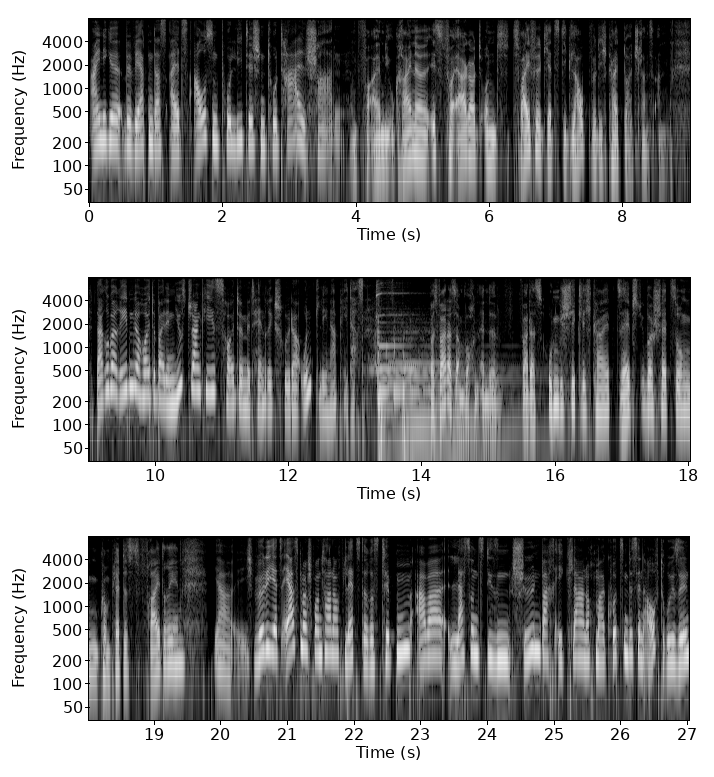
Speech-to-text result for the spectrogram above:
Einige bewerten das als außenpolitischen Totalschaden. Und vor allem die Ukraine ist verärgert und zweifelt jetzt die Glaubwürdigkeit Deutschlands an. Darüber reden wir heute bei den News Junkies, heute mit Hendrik Schröder und Lena Petersen. Was war das am Wochenende? War das Ungeschicklichkeit, Selbstüberschätzung, komplettes Freidrehen? Ja, ich würde jetzt erstmal spontan auf Letzteres tippen, aber lass uns diesen Schönbach-Eklat noch mal kurz ein bisschen aufdröseln.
